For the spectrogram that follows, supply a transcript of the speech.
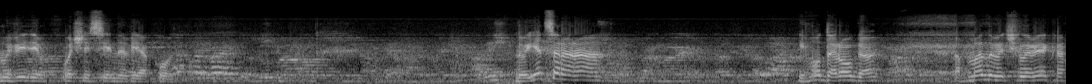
мы видим очень сильно в Якове. Но Ецарара, его дорога обманывает человека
